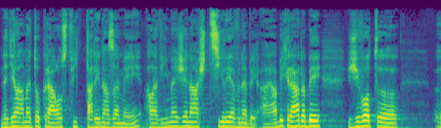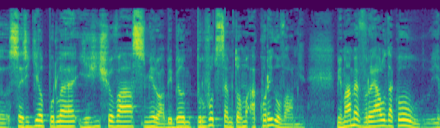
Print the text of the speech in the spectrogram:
Neděláme to království tady na zemi, ale víme, že náš cíl je v nebi. A já bych rád, aby život se řídil podle Ježíšova směru, aby byl průvodcem tomu a korigoval mě. My máme v Royalu takovou, je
